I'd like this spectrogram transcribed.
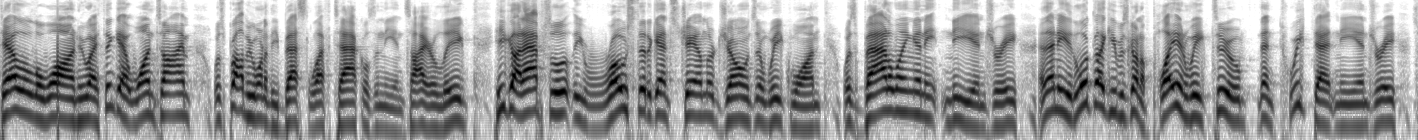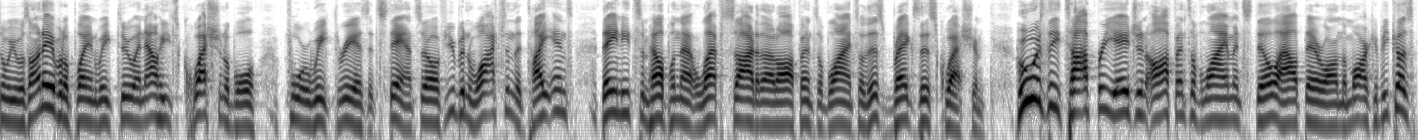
Taylor Lewan, who I think at one time was probably one of the best left tackles in the entire league, he got absolutely roasted against Chandler Jones in week one, was battling a knee injury, and then he looked like he was going to play in week two, then tweaked that knee injury, so he was unable to play in week two, and now he's questionable for week three as it stands. So if you've been watching the Titans, they need some help on that left side of that offensive line. So this begs this question Who is the top free agent offensive lineman still out there on the market? Because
